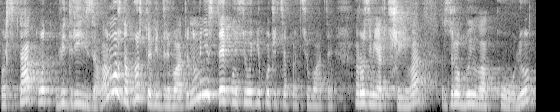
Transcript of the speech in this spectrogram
ось так от відрізала. Можна просто відривати. Ну, мені з текою сьогодні хочеться працювати. Розм'ягчила, зробила кулю.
